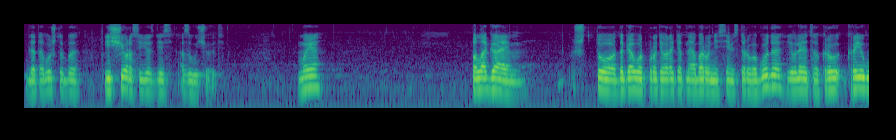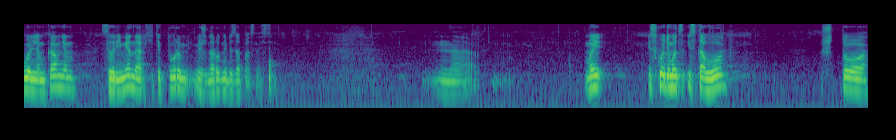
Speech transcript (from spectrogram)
для того, чтобы еще раз ее здесь озвучивать. Мы полагаем, что договор противоракетной обороны 1972 года является кра- краеугольным камнем современной архитектуры международной безопасности. М, Мы исходим из того, что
